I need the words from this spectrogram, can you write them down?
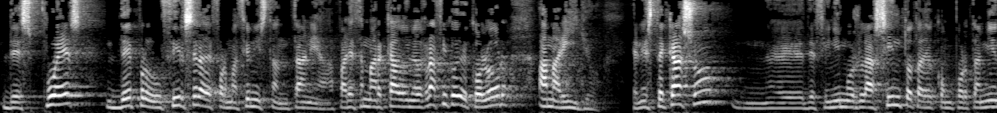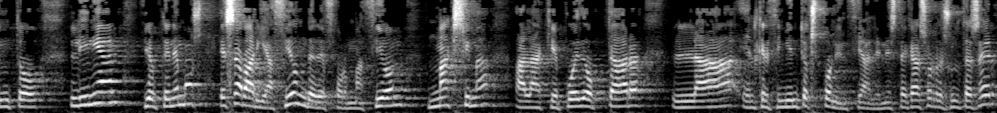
después de producirse la deformación instantánea. Aparece marcado en el gráfico de color amarillo. En este caso, mm, eh, definimos la asíntota de comportamiento lineal y obtenemos esa variación de deformación máxima a la que puede optar el crecimiento exponencial. En este caso resulta ser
